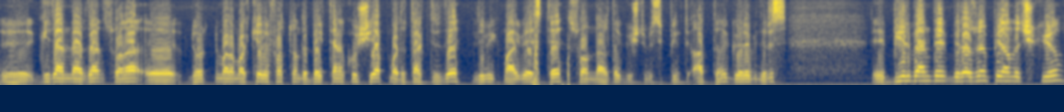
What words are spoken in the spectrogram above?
e, gidenlerden sonra e, 4 numara Machiavelli Fatton da beklenen koşu yapmadığı takdirde Limik Maybes'te sonlarda güçlü bir sprint attığını görebiliriz. E, bir bende biraz ön planda çıkıyor.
